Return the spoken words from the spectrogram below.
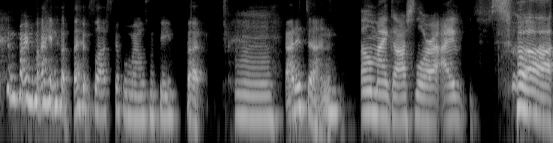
in my mind what those last couple miles would be, but mm. got it done. Oh my gosh, Laura, I've uh,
